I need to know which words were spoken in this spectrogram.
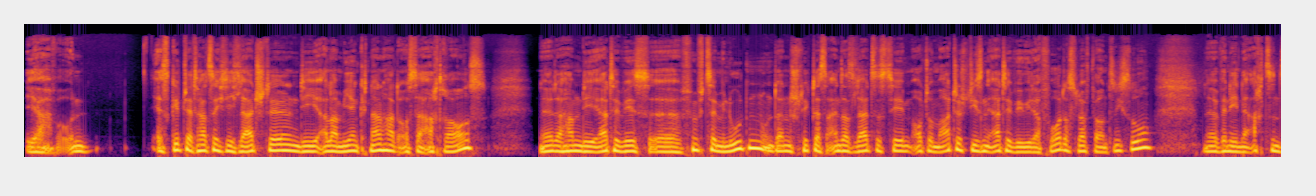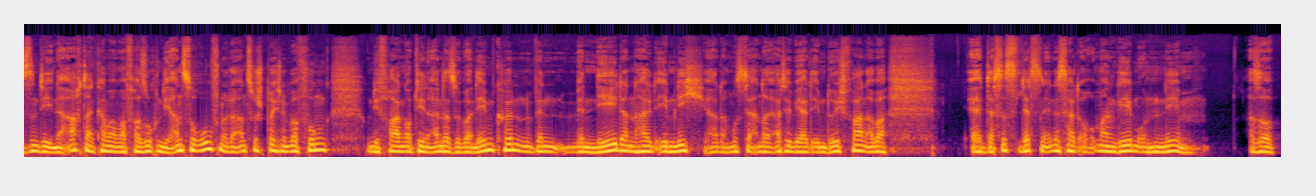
Ja, und es gibt ja tatsächlich Leitstellen, die alarmieren knallhart aus der 8 raus. Ne, da haben die RTWs äh, 15 Minuten und dann schlägt das Einsatzleitsystem automatisch diesen RTW wieder vor. Das läuft bei uns nicht so. Ne, wenn die in der 8 sind, sind die in der 8, dann kann man mal versuchen, die anzurufen oder anzusprechen über Funk und die fragen, ob die den Einsatz übernehmen können. Und wenn, wenn nee, dann halt eben nicht. Ja, dann muss der andere RTW halt eben durchfahren. Aber äh, das ist letzten Endes halt auch immer ein Geben und ein Nehmen. Also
